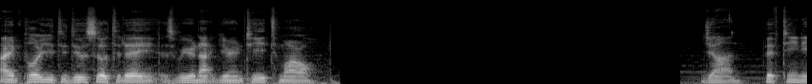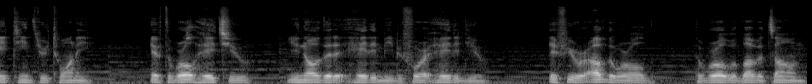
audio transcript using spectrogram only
I implore you to do so today as we are not guaranteed tomorrow. John 15, 18 through 20. If the world hates you, you know that it hated me before it hated you. If you were of the world, the world would love its own.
